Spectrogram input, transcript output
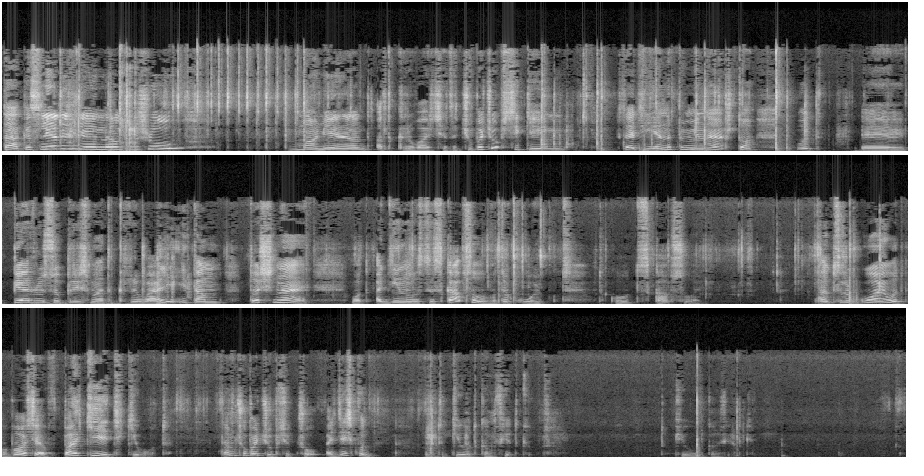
Так, и следующий нам пришел момент открывать это чупа-чупсики. Кстати, я напоминаю, что вот э, первый сюрприз мы открывали, и там точно вот один вот из капсул, вот такой вот, такой вот из капсулы. А другой вот попался в пакетике вот. Там чупа-чупсик шел. А здесь вот, вот такие вот конфетки. Вот. Такие вот конфетки. Вот.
